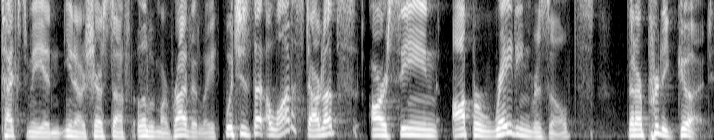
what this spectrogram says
text me and you know share stuff a little bit more privately, which is that a lot of startups are seeing operating results that are pretty good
